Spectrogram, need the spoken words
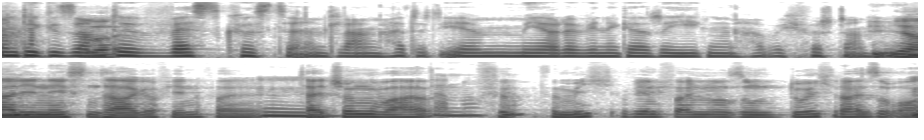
Und die gesamte Westküste entlang hattet ihr mehr oder weniger Regen, habe ich verstanden. Ja, die nächsten Tage auf jeden Fall. Mhm. Taichung war noch, für, ja. für mich auf jeden Fall nur so ein Durchreiseort,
